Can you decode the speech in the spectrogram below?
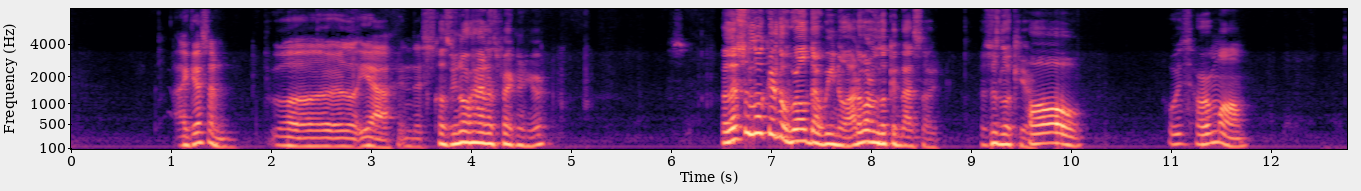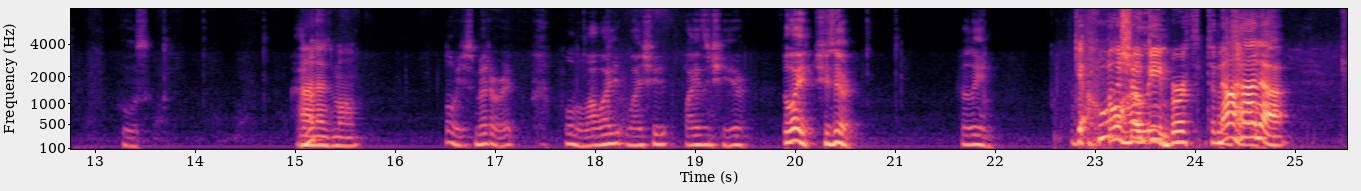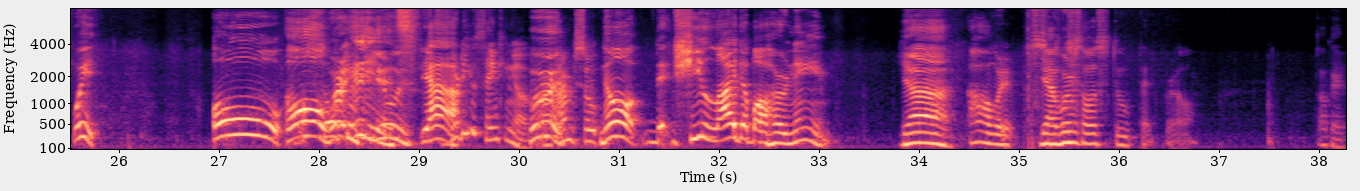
I guess I'm. Uh, yeah, in this. Because we know Hannah's pregnant here. But let's just look at the world that we know. I don't want to look in that side. Let's just look here. Oh, who's her mom? Who's? Hannah? Hannah's mom. No, we just met her, right? Hold on. Why? Why? Why is she? Why isn't she here? Oh wait, she's here. Helene. Yeah, who in Oh, the show Helene. gave birth to Not themselves? Hannah. Wait. Oh, I'm Oh, so we're confused. idiots. Yeah. What are you thinking of? Wait, wait. I'm so. No, th- she lied about her name. Yeah. Oh, we're Yeah, we're- so stupid, bro. Okay,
